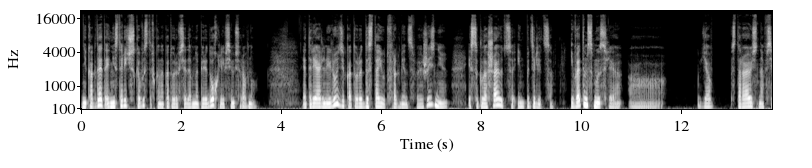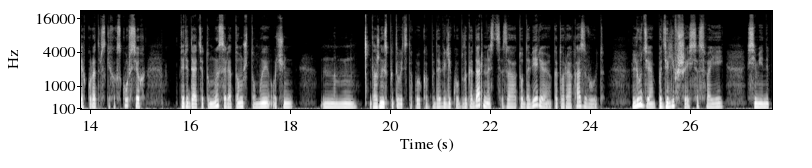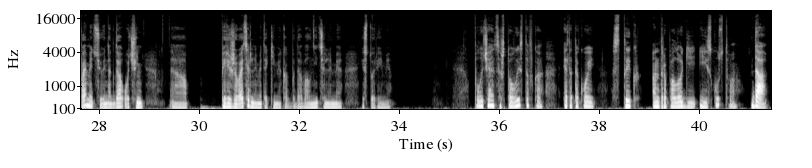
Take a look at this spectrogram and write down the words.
никогда это не историческая выставка, на которой все давно передохли и всем все равно. Это реальные люди, которые достают фрагмент своей жизни и соглашаются им поделиться. И в этом смысле а, я стараюсь на всех кураторских экскурсиях передать эту мысль о том, что мы очень должны испытывать такую как бы да, великую благодарность за то доверие, которое оказывают люди, поделившиеся своей семейной памятью, иногда очень э, переживательными такими как бы да, волнительными историями. Получается, что выставка — это такой стык антропологии и искусства? Да,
